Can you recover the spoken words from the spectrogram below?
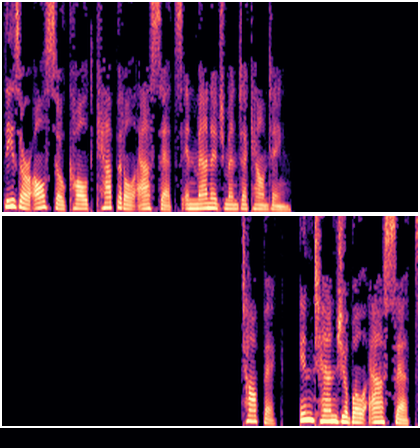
These are also called capital assets in management accounting. Intangible assets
